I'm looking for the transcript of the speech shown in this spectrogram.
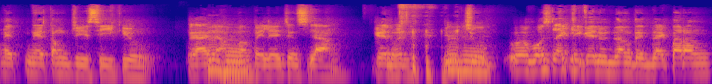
nget, ngetong GCQ? Wala lang, Mobile Legends lang. Ganun. YouTube. Most likely ganun lang din. Like parang,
